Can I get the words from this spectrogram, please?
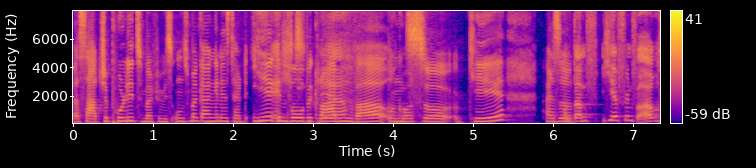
Versace-Pulli, zum Beispiel, wie es uns mal gegangen ist, der halt irgendwo Echt? begraben ja. war oh und Gott. so, okay. Also, und dann hier 5 Euro.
